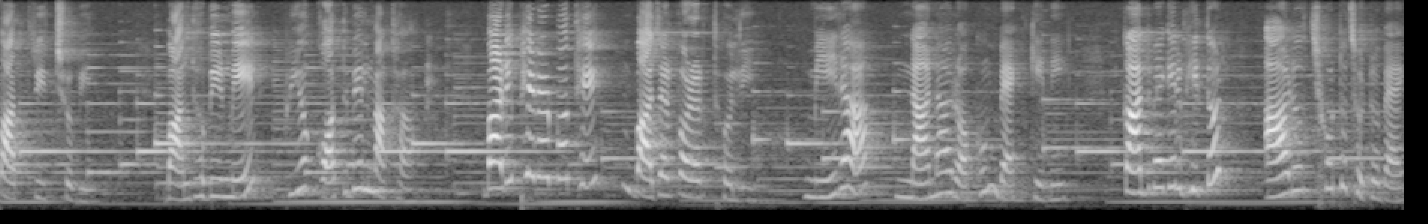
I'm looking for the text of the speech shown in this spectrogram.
পাত্রীর ছবি। বান্ধবীর মেয়ের প্রিয় কতবেল মাখা। বাড়ি ফেরার পথে বাজার করার থলি। মেয়েরা নানা রকম ব্যাগ কেনে। কাঁধ ব্যাগের ভিতর আরও ছোট ছোট ব্যাগ।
